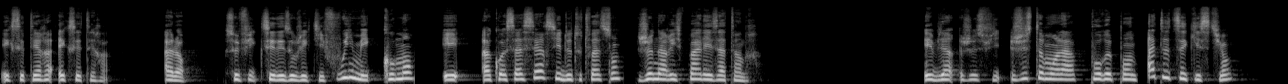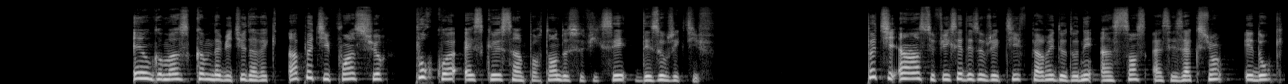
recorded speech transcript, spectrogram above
etc., etc. Alors, se fixer des objectifs, oui, mais comment et à quoi ça sert si de toute façon je n'arrive pas à les atteindre? Eh bien, je suis justement là pour répondre à toutes ces questions. Et on commence comme d'habitude avec un petit point sur pourquoi est-ce que c'est important de se fixer des objectifs. Petit 1, se fixer des objectifs permet de donner un sens à ses actions et donc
